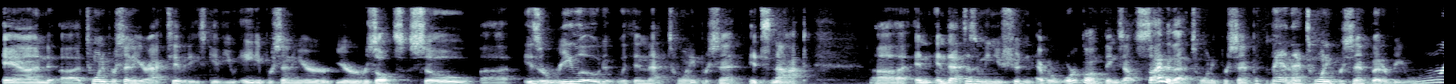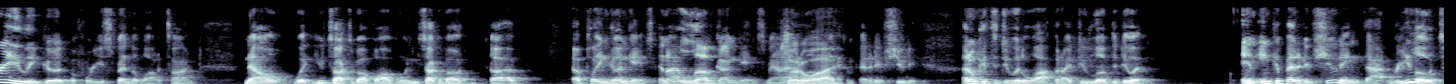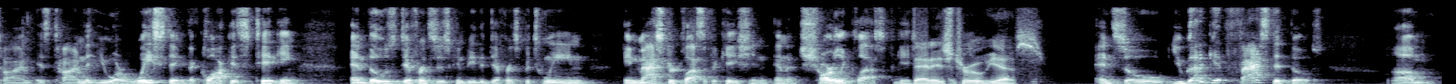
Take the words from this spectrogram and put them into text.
and uh, 20% of your activities give you 80% of your your results. So uh, is a reload within that 20%? It's not. Uh, and, and that doesn't mean you shouldn't ever work on things outside of that 20%, but man, that 20% better be really good before you spend a lot of time. Now, what you talked about, Bob, when you talk about uh, uh, playing gun games, and I love gun games, man. So I do I. Competitive shooting. I don't get to do it a lot, but I do love to do it. And in competitive shooting, that reload time is time that you are wasting. The clock is ticking. And those differences can be the difference between a master classification and a Charlie classification. That is true, yes. And so you got to get fast at those. Um,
